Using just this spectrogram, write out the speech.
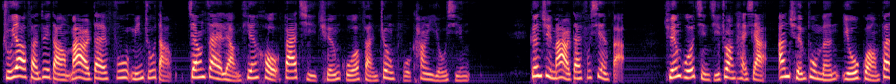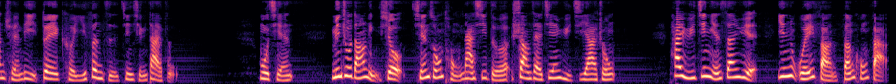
主要反对党马尔代夫民主党将在两天后发起全国反政府抗议游行。根据马尔代夫宪法，全国紧急状态下，安全部门有广泛权力对可疑分子进行逮捕。目前，民主党领袖前总统纳西德尚在监狱羁押中，他于今年三月。因违反反恐法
